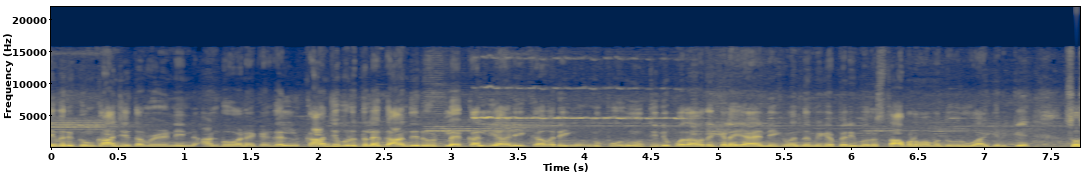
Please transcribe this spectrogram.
அனைவருக்கும் காஞ்சி தமிழனின் அன்பு வணக்கங்கள். காஞ்சிபுரத்தில் காந்தி ரோட்டில் கல்யாணி கவரிங் முப்பு நூற்றி முப்பதாவது கிளையாக இன்றைக்கி வந்து மிகப்பெரிய ஒரு ஸ்தாபனமாக வந்து உருவாகியிருக்கு. ஸோ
